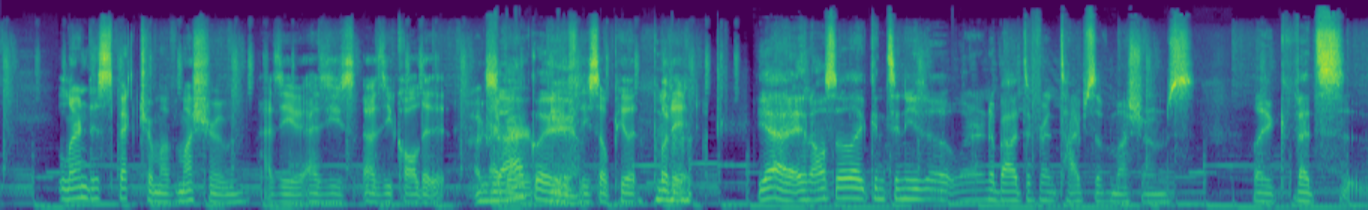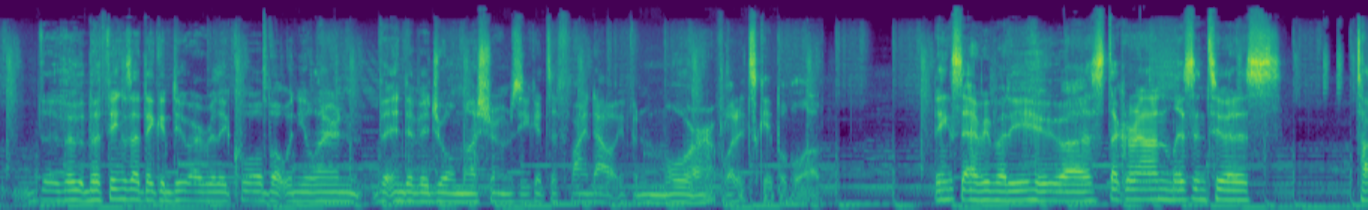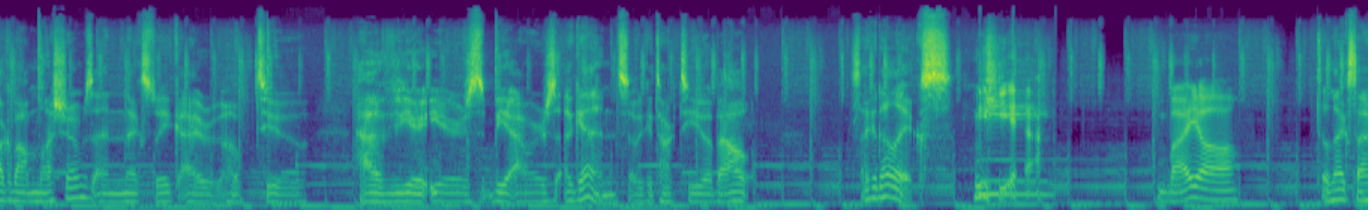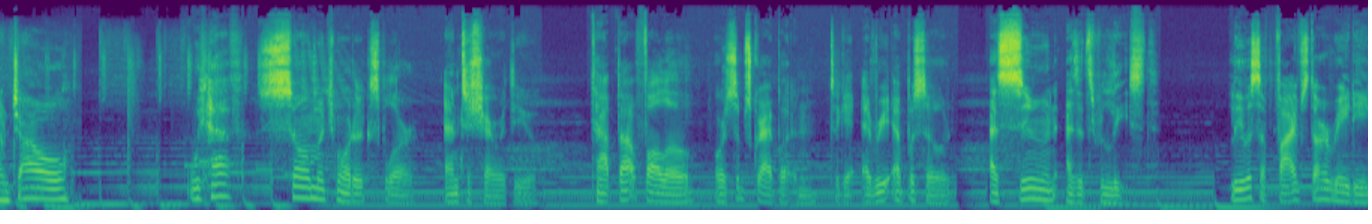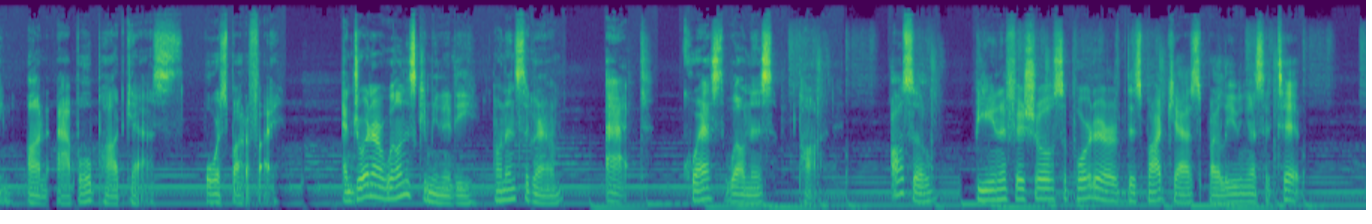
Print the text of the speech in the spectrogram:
learn this spectrum of mushroom, as you as you as you called it. Exactly. beautifully so put put it. Yeah, and also like continue to learn about different types of mushrooms. Like that's the, the the things that they can do are really cool, but when you learn the individual mushrooms, you get to find out even more of what it's capable of. Thanks to everybody who uh, stuck around, and listened to us talk about mushrooms, and next week I hope to have your ears be ours again, so we could talk to you about psychedelics. yeah. Bye, y'all. Till next time, ciao. We have so much more to explore and to share with you. Tap that follow or subscribe button to get every episode as soon as it's released. Leave us a five star rating on Apple Podcasts or Spotify. And join our wellness community on Instagram at Quest Wellness Pod. Also, be an official supporter of this podcast by leaving us a tip.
